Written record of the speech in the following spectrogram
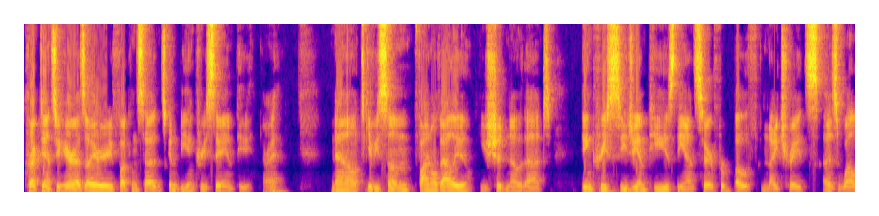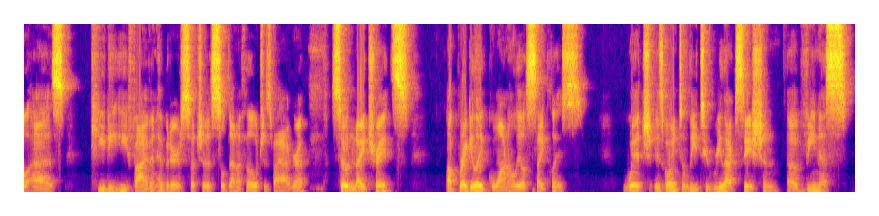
correct answer here, as I already fucking said, it's going to be increased AMP. All right. Now, to give you some final value, you should know that Increased CGMP is the answer for both nitrates as well as PDE5 inhibitors such as sildenafil, which is Viagra. So nitrates upregulate guanylyl cyclase, which is going to lead to relaxation of venous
